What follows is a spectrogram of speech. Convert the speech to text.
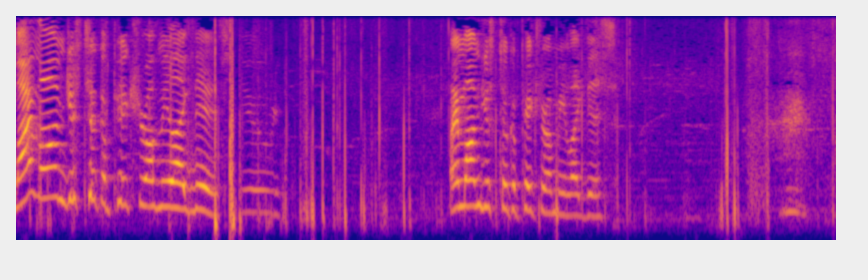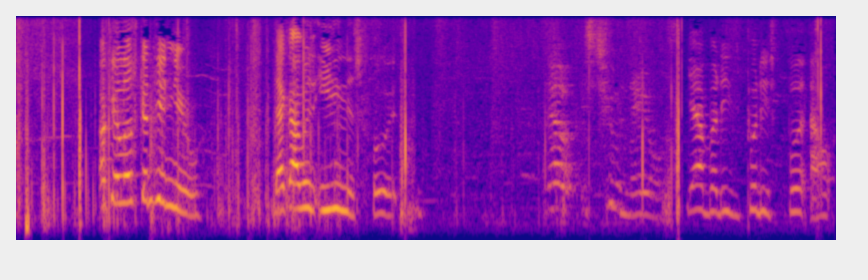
My mom just took a picture of me like this, dude. My mom just took a picture of me like this. Okay, let's continue. That guy was eating his foot. No, it's two nails. Yeah, but he put his foot out.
